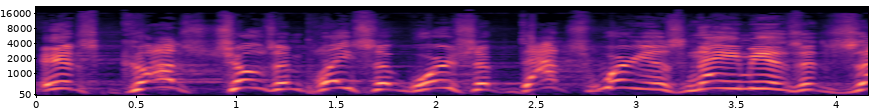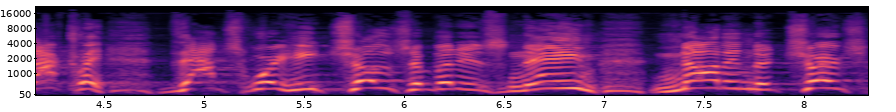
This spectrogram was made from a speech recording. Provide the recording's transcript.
It's God's chosen place of worship. That's where his name is exactly. That's where he chose to put his name, not in the church,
